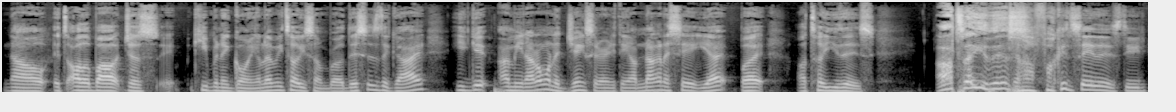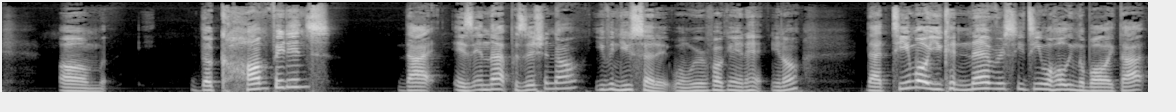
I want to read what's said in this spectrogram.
Now it's all about just keeping it going. And let me tell you something, bro. This is the guy. He get. I mean, I don't want to jinx it or anything. I'm not gonna say it yet, but I'll tell you this. I'll tell you this. I'll fucking say this, dude. Um, the confidence that is in that position now. Even you said it when we were fucking hit. You know that Timo. You can never see Timo holding the ball like that.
